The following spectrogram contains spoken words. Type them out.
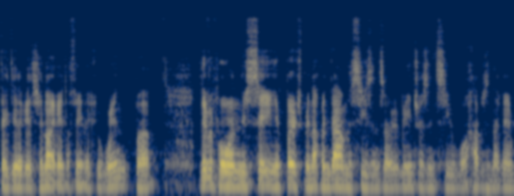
they did against United, I think they could win. But Liverpool and the City have both been up and down this season, so it'll be interesting to see what happens in that game.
